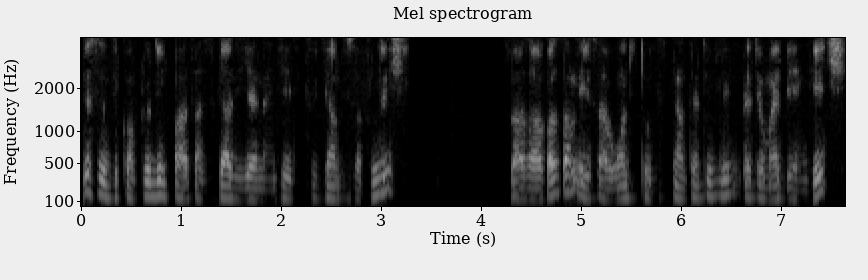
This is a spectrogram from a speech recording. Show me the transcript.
This is the concluding part as regards the year 1982 JAMB of English. So as our custom is, I want you to listen attentively, let your mind be engaged,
